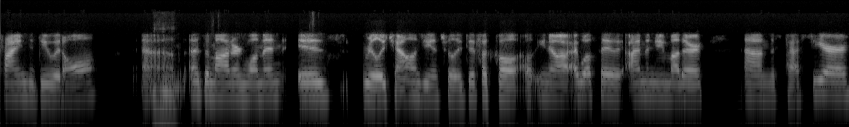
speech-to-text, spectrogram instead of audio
trying to do it all mm-hmm. um, mm-hmm. as a modern woman is really challenging. It's really difficult. Uh, you know, I will say I'm a new mother um, this past year,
